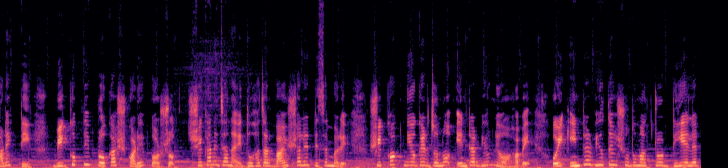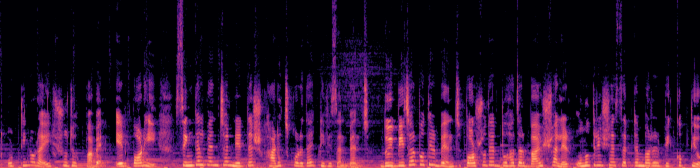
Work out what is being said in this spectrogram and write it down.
আরেকটি বিজ্ঞপ্তি প্রকাশ করে পর্ষদ। সেখানে জানায় দু হাজার বাইশ সালের ডিসেম্বরে শিক্ষক নিয়োগের জন্য ইন্টারভিউ নেওয়া হবে। ওই ইন্টারভিউতে শুধুমাত্র ডিএলএড উত্তীর্ণরাই সুযোগ পাবেন। এরপরই সিঙ্গেল বেঞ্চের নির্দেশ খারিজ করে দেয় ডিভিশন বেঞ্চ। দুই বিচারপতির বেঞ্চ পর্ষদের দু হাজার বাইশ সালের উনত্রিশে সেপ্টেম্বরের বিজ্ঞপ্তিও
